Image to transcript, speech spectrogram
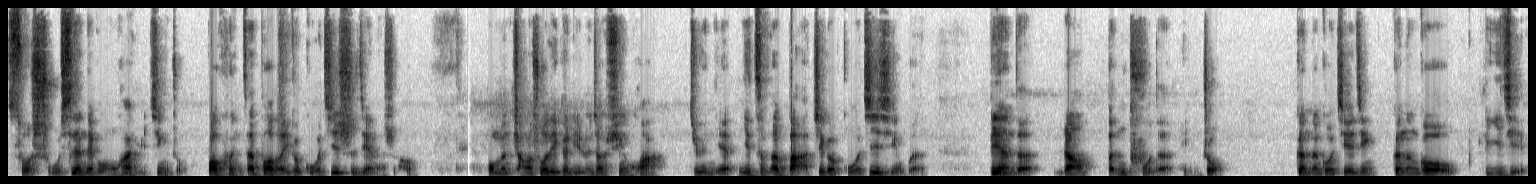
所熟悉的那个文化语境中？包括你在报道一个国际事件的时候，我们常说的一个理论叫驯化，就是你你怎么把这个国际新闻变得让本土的民众更能够接近，更能够。理解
